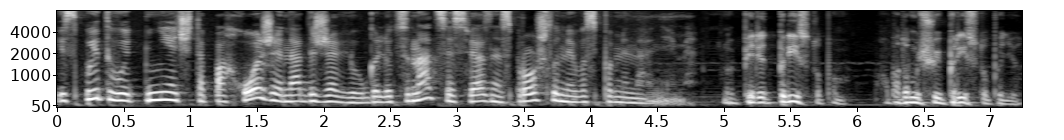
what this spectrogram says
испытывают нечто похожее на дежавю. Галлюцинации, связанные с прошлыми воспоминаниями. Ну, перед приступом. А потом еще и приступ идет.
